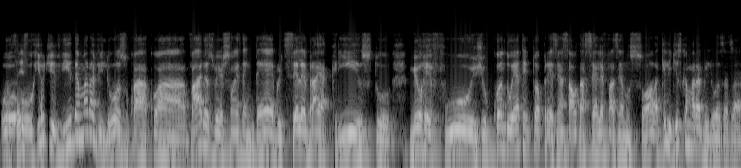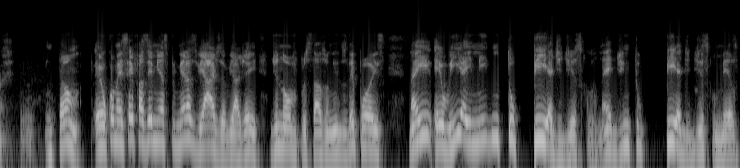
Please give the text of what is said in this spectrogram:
o, o Rio de Vida é maravilhoso, com, a, com a, várias versões da Integrity, Celebrai a Cristo, Meu Refúgio, Quando Entra em Tua Presença, Alda Célia fazendo solo. Aquele disco é maravilhoso, Azaf. Então, eu comecei a fazer minhas primeiras viagens, eu viajei de novo para os Estados Unidos depois. Aí eu ia e me entupia entupia de disco, né? De entupia de disco mesmo.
